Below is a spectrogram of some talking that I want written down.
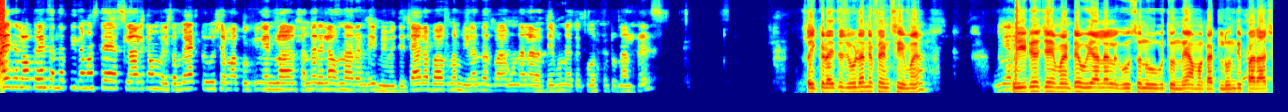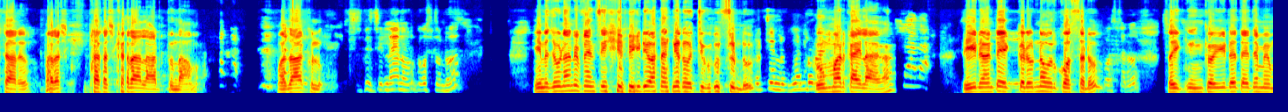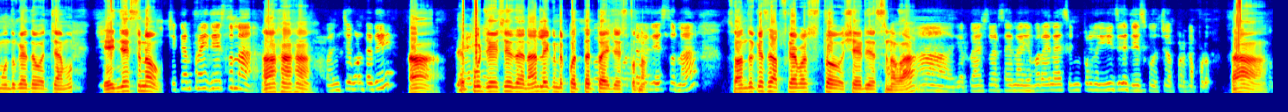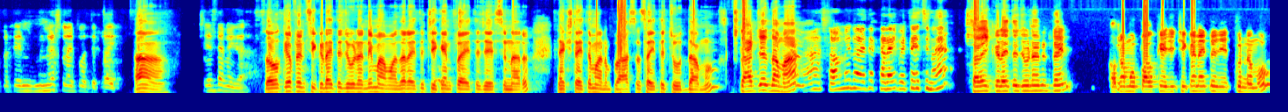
Hi hello friends అందరికి నమస్తే. అస్సలం welcome back to Shama cooking and blogs. అందరు ఎలా ఉన్నారండి? మేమైతే చాలా బాగున్నాం. మీరందరూ బాగుండాలని దేవుని అయితే కోరుకుంటున్నాను ఫ్రెండ్స్. సో ఇక్కడైతే చూడండి ఫ్రెండ్స్ ఈమె. వీడియో చేయమంటే ఉయ్యాలలో కూర్చొని ఊగుతుంది. ఆమెకు అట్లుంది పరాష్కారు పరష్ పరష్కారాలు ఆడుతుంది ఆమె. మజాకులు. చిన్న ఈయన చూడండి ఫ్రెండ్స్ ఈ వీడియో అనగానే వచ్చి కూర్చుండు. గుమ్మడికాయలాగా. వీడియో అంటే ఎక్కడున్నా ఊరికొస్తాడు. వస్తారు సో ఇక- అయితే మేము ముందుకైతే వచ్చాము. ఏం చేస్తున్నావు? చికెన్ ఫ్రై చేస్తున్నా. మంచిగా ఉంటది ఆ, ఎప్పుడు చేసేదేనా? లేకుంటే కొత్త ట్రై చేస్తున్నా. సో అందుకే సబ్స్క్రైబర్స్తో షేర్ చేస్తున్నావా? బ్యాచిలర్స్ అయినా ఎవరైనా సింపుల్గా ఈజీగా చేసుకోవచ్చు అప్పటికప్పుడు. ఆ, ఒక టెన్ మినిట్స్లో అయిపోద్ది ఫ్రై సో ఓకే ఫ్రెండ్స్ ఇక్కడైతే చూడండి మా మదర్ అయితే చికెన్ ఫ్రై అయితే చేస్తున్నారు. నెక్స్ట్ అయితే మనం ప్రాసెస్ అయితే చూద్దాము. స్టార్ట్ చేద్దామా? ఆ, స్టవ్ మీద అయితే కడాయి పెట్టేసిన. సరే ఇక్కడైతే చూడండి ఫ్రెండ్ ఒక ముప్పావు కేజీ చికెన్ అయితే తీసుకున్నాము.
